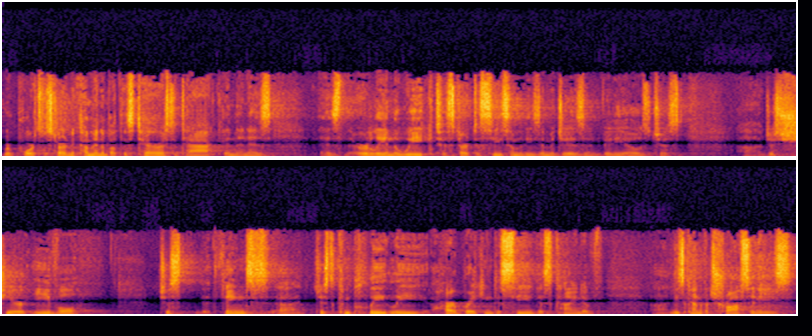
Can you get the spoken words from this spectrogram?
reports were starting to come in about this terrorist attack. And then, as, as early in the week, to start to see some of these images and videos, just, uh, just sheer evil, just things, uh, just completely heartbreaking to see this kind of, uh, these kind of atrocities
